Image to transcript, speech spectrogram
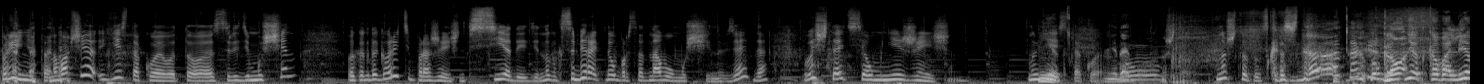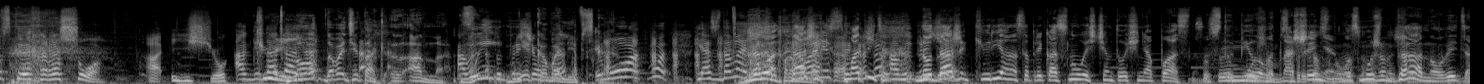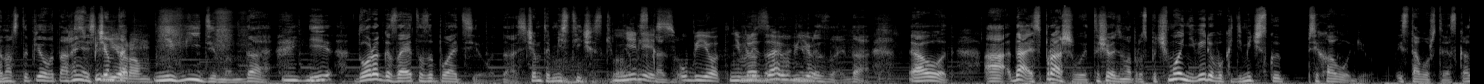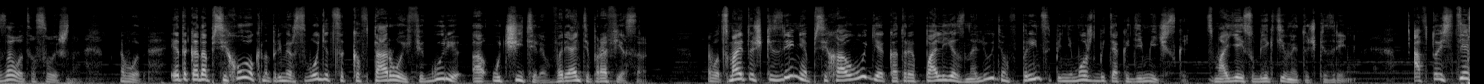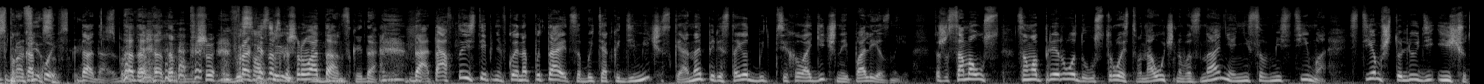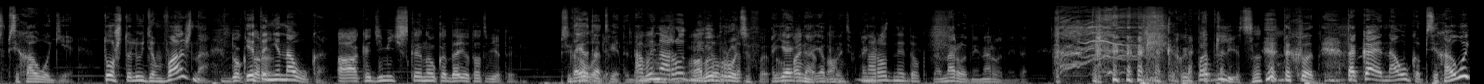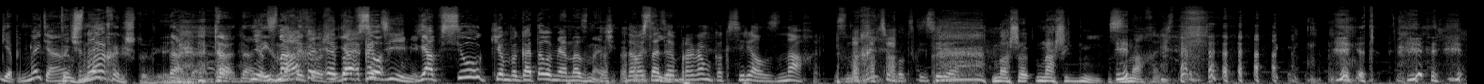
Принято. Но вообще есть такое вот э, среди мужчин. Вы когда говорите про женщин, все до единого, ну как собирательный образ одного мужчины взять, да, вы считаете себя умнее женщин. Ну, Нет. есть такое. Не дай Ну, бог. Ну что? Ну, что тут скажешь? Да, так. Но Нет, Ковалевская хорошо. А еще А, Кюри. да, Но да. давайте так, э, Анна, А вы вы не да? Ковалевская. Вот, вот. Я задала вот, даже, смотрите, а но даже Кюри, она соприкоснулась с чем-то очень опасным. Со вступила в отношения. Ну, с мужем, да, но, видите, она вступила в отношения с, С чем-то невидимым, да. И дорого за это заплатила, да, с чем-то мистическим. Не лезь, сказал. убьет. Не Да, влезай, да, да, Не убьет. влезай, да. А вот. А, да, и спрашивают, еще один вопрос. Почему я не верю в академическую психологию? Из того, что я сказал, это слышно. Вот. Это когда психолог, например, сводится ко второй фигуре а, учителя в варианте профессора. Вот, с моей точки зрения, психология, которая полезна людям, в принципе, не может быть академической, с моей субъективной точки зрения. А в той степени, С какой... Да, да, да, да, да, да, ш- профессорско-шарлатанской, да. Да, а в той степени, в какой она пытается быть академической, она перестает быть психологичной и полезной. Потому что сама, ус- сама природа устройства научного знания несовместима с тем, что люди ищут в психологии. То, что людям важно, Доктор, это не наука. А академическая наука дает ответы. Дает ответы. да, А вы народный А вы доктор. против этого? Я, да, Понятно. я против. конечно. Народный доктор. Да, народный, народный, да. Какой подлец. а. Так вот, такая наука, психология, понимаете, она Ты начинает... знахарь, что ли? Да, да, да, да. Нет, знахарь знахарь это академик. я все, кем вы готовы меня назначить. Давайте сделаем программу как сериал «Знахарь». Наша, наши дни. Знахарь. Это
